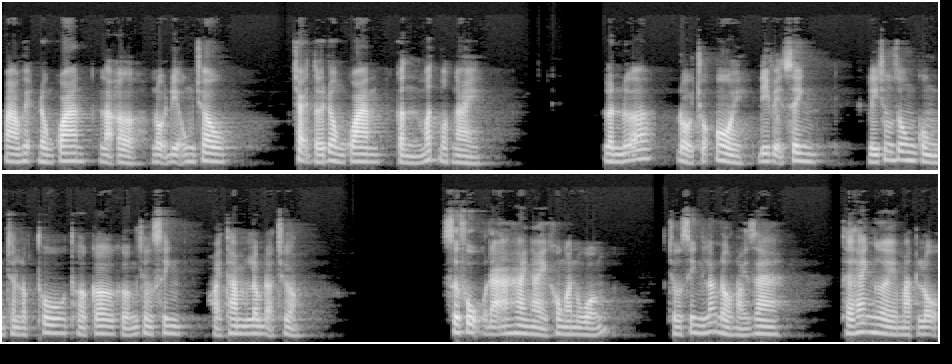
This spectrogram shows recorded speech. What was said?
Mà huyện Đồng Quan là ở nội địa Ung Châu. Chạy tới Đồng Quan cần mất một ngày. Lần nữa, đổi chỗ ngồi, đi vệ sinh. Lý Trung Dung cùng Trần Lập Thu thừa cơ hướng trường sinh, hỏi thăm Lâm đạo trưởng. Sư phụ đã hai ngày không ăn uống. Trường sinh lắc đầu nói ra. Thấy hai người mặt lộ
